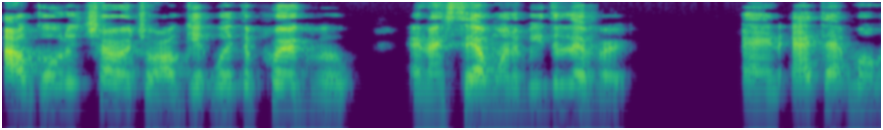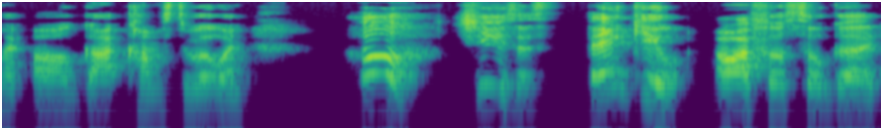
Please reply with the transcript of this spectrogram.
I'll go to church or I'll get with the prayer group and I say I want to be delivered. And at that moment, oh, God comes through and, oh, Jesus, thank you. Oh, I feel so good.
